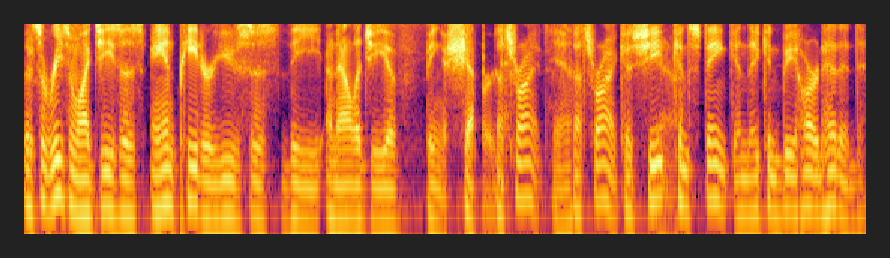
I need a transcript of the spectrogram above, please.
There's a reason why Jesus and Peter uses the analogy of being a shepherd. That's right. Yeah. That's right. Because sheep can stink and they can be hard headed.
